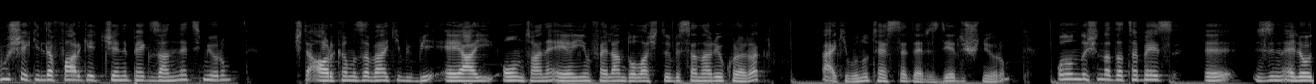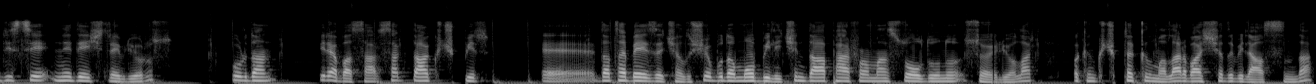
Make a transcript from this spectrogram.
bu şekilde fark edeceğini pek zannetmiyorum. İşte arkamıza belki bir, bir AI, 10 tane AI'ın falan dolaştığı bir senaryo kurarak belki bunu test ederiz diye düşünüyorum. Onun dışında database'in LOD'sini değiştirebiliyoruz. Buradan 1'e basarsak daha küçük bir e, database çalışıyor. Bu da mobil için daha performanslı olduğunu söylüyorlar. Bakın küçük takılmalar başladı bile aslında.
